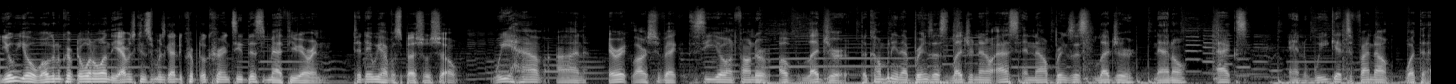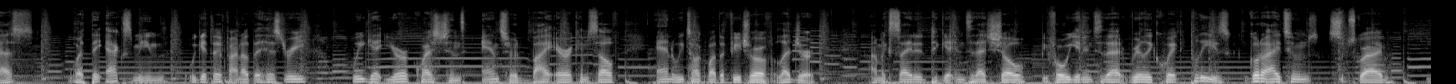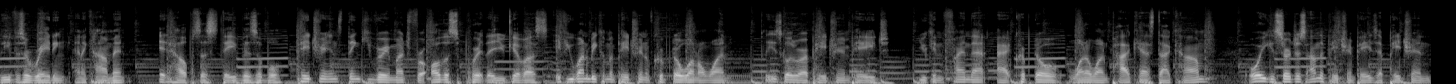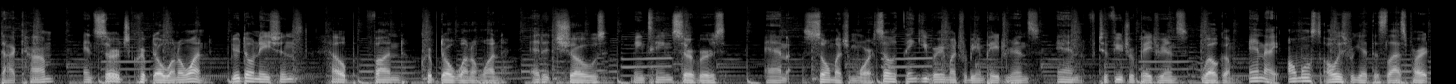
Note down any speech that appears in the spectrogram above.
Yo, yo, welcome to Crypto 101, the average consumer's guide to cryptocurrency. This is Matthew Aaron. Today we have a special show. We have on Eric Larchevêque, the CEO and founder of Ledger, the company that brings us Ledger Nano S and now brings us Ledger Nano X. And we get to find out what the S, what the X means. We get to find out the history. We get your questions answered by Eric himself, and we talk about the future of Ledger. I'm excited to get into that show. Before we get into that, really quick, please go to iTunes, subscribe, leave us a rating and a comment. It helps us stay visible. Patreons, thank you very much for all the support that you give us. If you want to become a patron of Crypto 101, please go to our Patreon page. You can find that at crypto101podcast.com or you can search us on the Patreon page at patreon.com and search Crypto 101. Your donations help fund Crypto 101, edit shows, maintain servers, and so much more. So thank you very much for being patrons and to future patrons, welcome. And I almost always forget this last part.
